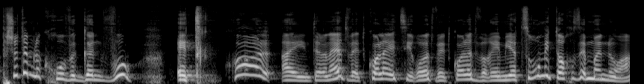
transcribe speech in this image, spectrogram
פשוט הם לקחו וגנבו את כל האינטרנט ואת כל היצירות ואת כל הדברים, יצרו מתוך זה מנוע,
